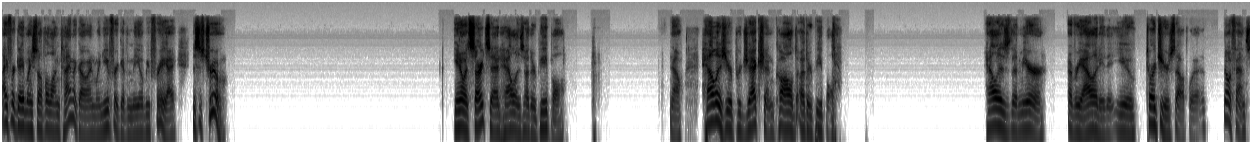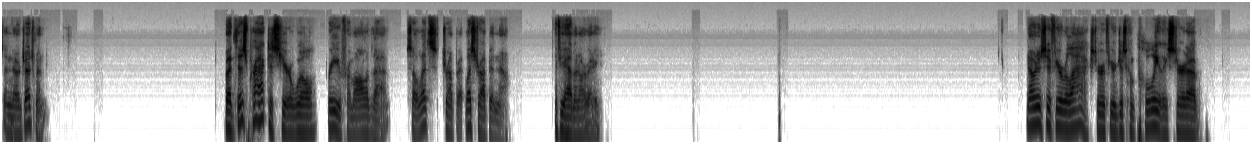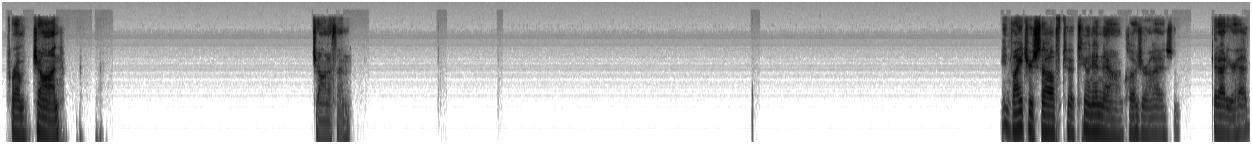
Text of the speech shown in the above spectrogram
I forgave myself a long time ago, and when you've forgiven me, you'll be free. I this is true. You know what Sartre said, hell is other people. No, hell is your projection called other people. hell is the mirror of reality that you torture yourself with. No offense and no judgment. But this practice here will free you from all of that. So let's drop it. Let's drop in now, if you haven't already. Notice if you're relaxed or if you're just completely stirred up from Jon. Jonathan. Invite yourself to tune in now and close your eyes and get out of your head.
